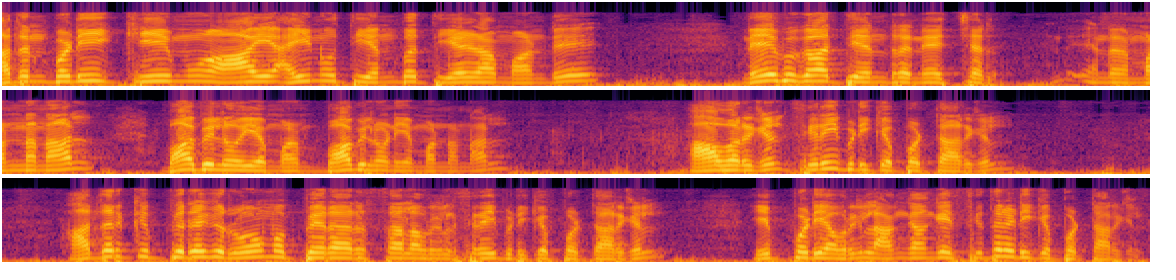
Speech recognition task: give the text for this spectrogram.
அதன்படி கிமு ஆய் ஐநூத்தி எண்பத்தி ஏழாம் ஆண்டு நேபுகாத் என்ற நேச்சர் என்ற மன்னனால் பாபிலோய பாபிலோனிய மன்னனால் அவர்கள் சிறைபிடிக்கப்பட்டார்கள். அதற்கு பிறகு ரோம பேரரசால் அவர்கள் சிறைபிடிக்கப்பட்டார்கள். இப்படி அவர்கள் அங்கங்கே சிதறடிக்கப்பட்டார்கள்.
